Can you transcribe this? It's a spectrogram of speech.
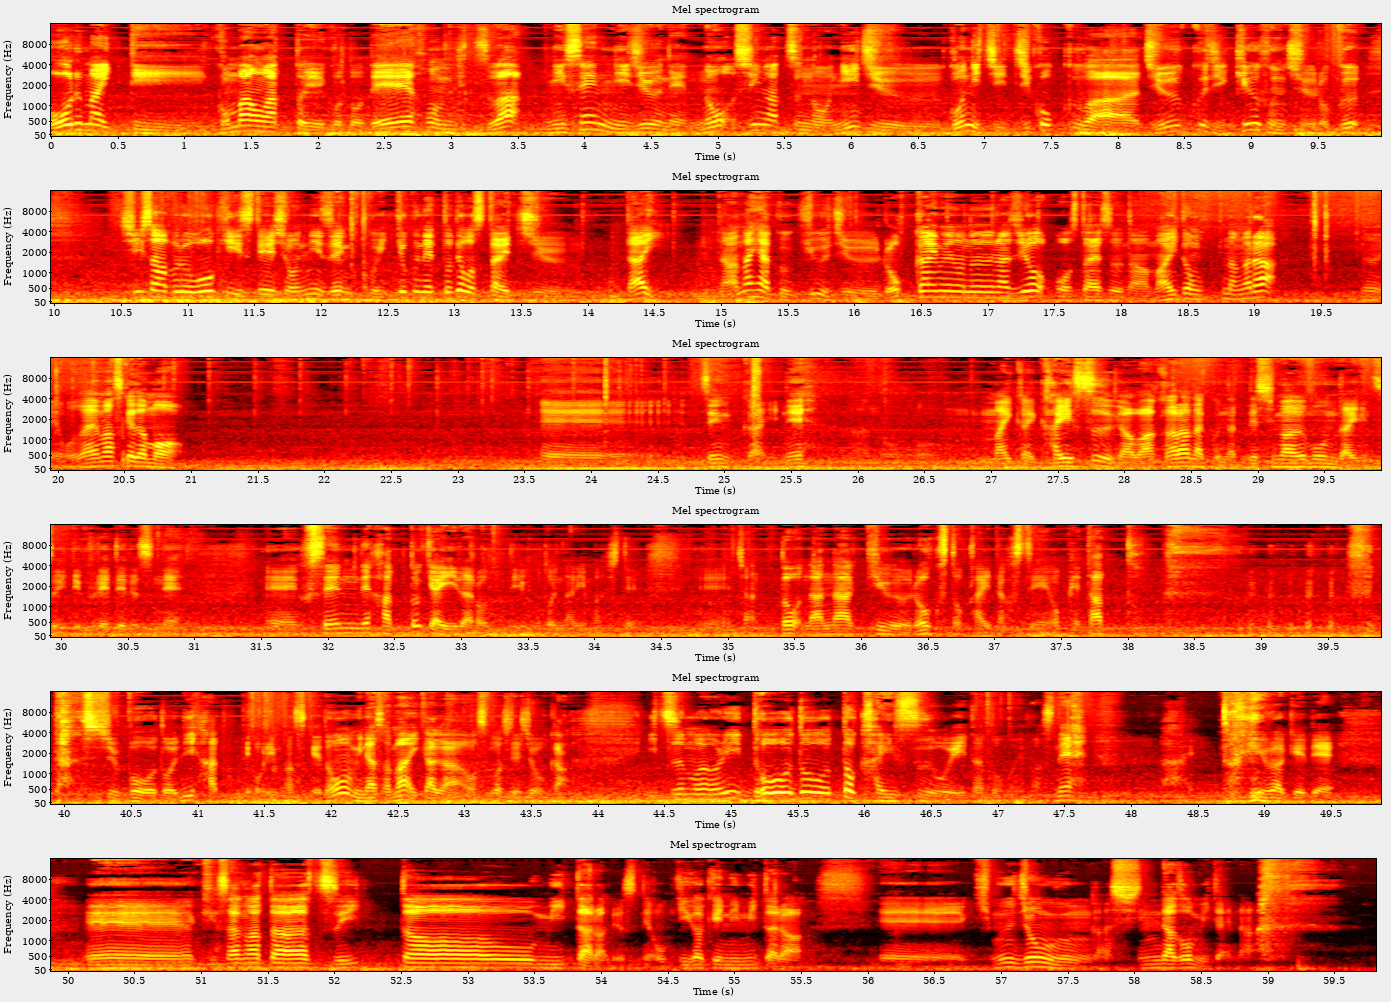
オールマイティー、こんばんはということで、本日は2020年の4月の25日、時刻は19時9分収録、シーサーブローーキーステーションに全国1曲ネットでお伝え中、第796回目のヌーラジオをお伝えするのは毎度ながら、ヌーでございますけども、えー、前回ね、毎回回数がわからなくなってしまう問題について触れてですね、えー、付箋で貼っときゃいいだろうっていうことになりまして、えー、ちゃんと796と書いた付箋をペタッと ダッシュボードに貼っておりますけども、皆様いかがお過ごしでしょうか？いつもより堂々と回数を入れたと思いますね。はい。というわけで、えー、今朝方ツイッターを見たらですね、置きがけに見たら、えー、キム・ジョンウンが死んだぞみたいな。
